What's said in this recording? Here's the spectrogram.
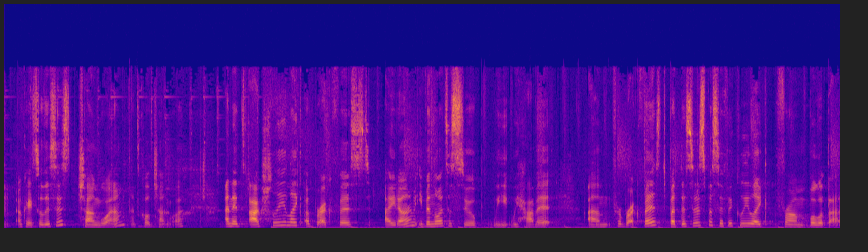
eat? Okay, so this is changua. It's called changua. And it's actually like a breakfast item. Even though it's a soup, we, we have it um, for breakfast. But this is specifically like from Bogota,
